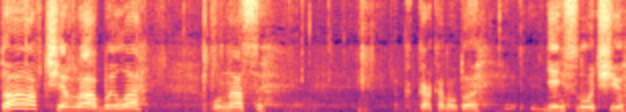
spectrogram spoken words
да, вчера было у нас, как оно-то, день с ночью.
